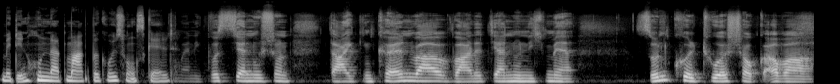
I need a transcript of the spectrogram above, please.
mit den 100 Mark Begrüßungsgeld. Ich, meine, ich wusste ja nun schon, da ich in Köln war, war das ja nun nicht mehr so ein Kulturschock, aber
